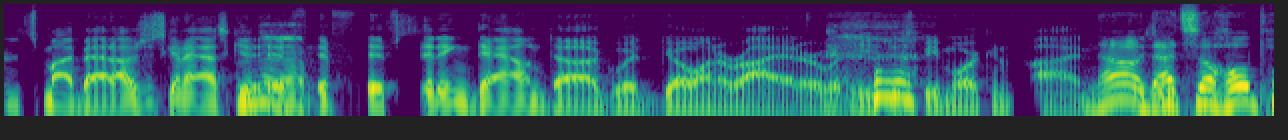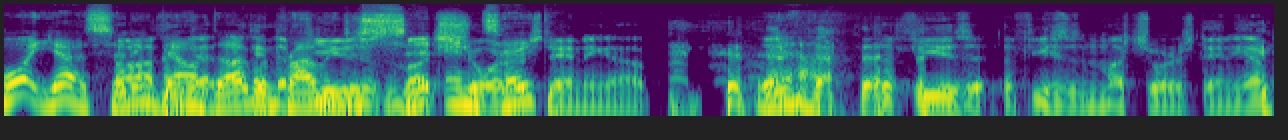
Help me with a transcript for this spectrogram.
it's my bad. I was just going to ask you no. if, if, if sitting down, Doug would go on a riot, or would he just be more confined? no, Is that's it, the whole point. Yeah, oh, sitting oh, down, that, Doug would probably just sit and take standing it. up. yeah, the fuse the fuse is much shorter standing up.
